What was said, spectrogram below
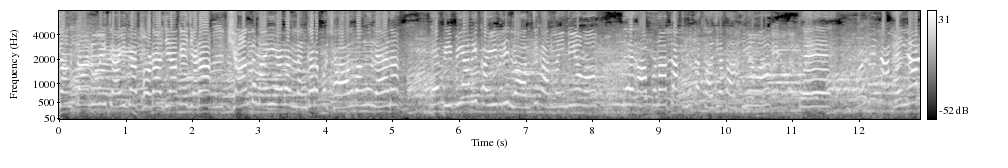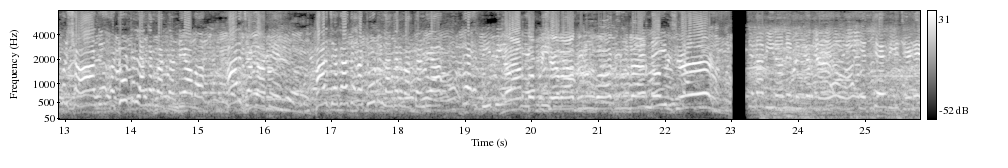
ਸੰਗਤਾਂ ਨੂੰ ਵੀ ਚਾਹੀਦਾ ਥੋੜਾ ਜਿਹਾ ਕਿ ਜਿਹੜਾ ਸ਼ਾਂਤਮਈ ਜਿਹੜਾ ਲੰਗਰ ਪ੍ਰਸ਼ਾਦ ਵਾਂਗੂ ਲੈਣ। ਇਹ ਬੀਬੀਆਂ ਵੀ ਕਈ ਵਾਰੀ ਲਾਲਚ ਕਰ ਲੈਂਦੀਆਂ ਵਾ ਤੇ ਆਪਣਾ ਧੱਕਮ ਧੱਕਾ ਜਿਹਾ ਕਰਦੀਆਂ ਵਾ ਤੇ ਇੰਨਾ ਪ੍ਰਸ਼ਾਦ ਅਟੁੱਟ ਲੰਗਰ ਵਰਤਣ ਡਿਆ ਵਾ। ਹਰ ਜਗ੍ਹਾ ਤੇ, ਹਰ ਜਗ੍ਹਾ ਤੇ ਅਟੁੱਟ ਲੰਗਰ ਵਰਤਣ ਡਿਆ। ਲੈਣ ਤੋਂ ਪਿੱਛੇ ਵਾਹਿਗੁਰੂ ਵਾਹਿਗੁਰੂ ਲੈਣ ਤੋਂ ਪਿੱਛੇ। ਜਿਹੜਾ ਵੀਰਾਂ ਨੇ ਲੰਗਰ ਲਾਇਆ ਵਾ ਇੱਥੇ ਵੀ ਜਿਹੜੇ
